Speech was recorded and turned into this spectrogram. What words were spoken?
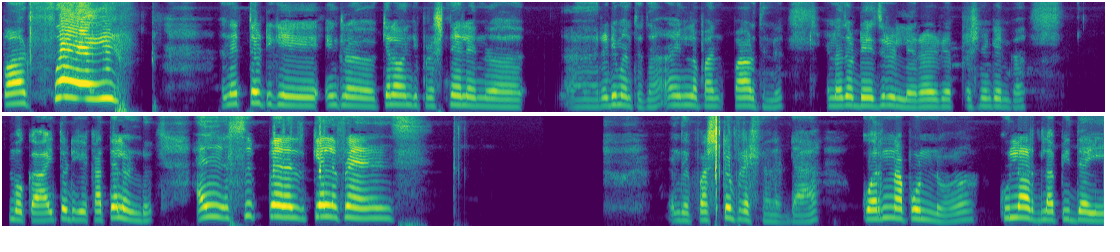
ಪಾರ್ಟ್ ಫೈವ್ ನೆತ್ತೊಟ್ಟಿಗೆ ಇಂಕ್ಲ ಕೆಲವೊಂದು ಪ್ರಶ್ನೆ ಎಲ್ಲ ರೆಡಿ ಮಂತದ ಇಲ್ಲ ಪಾಡ್ತೀನಿ ದೊಡ್ಡ ಎದುರು ಇಲ್ಲ ಪ್ರಶ್ನೆಗೆ ಏನ್ಕ ಬೊಕ್ಕ ಐತೊಟ್ಟಿಗೆ ಉಂಡು ಅಲ್ಲ ಸೂಪರ್ ಕೆಲ ಫ್ರೆಂಡ್ಸ್ ಅಂದ್ರೆ ಫಸ್ಟ್ ಪ್ರಶ್ನೆ ದೊಡ್ಡ. ಕೊರ್ನ ಪೊಣ್ಣು. ಕುಲಾರ್ದ ಲಪಿದ್ದಾಯಿ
